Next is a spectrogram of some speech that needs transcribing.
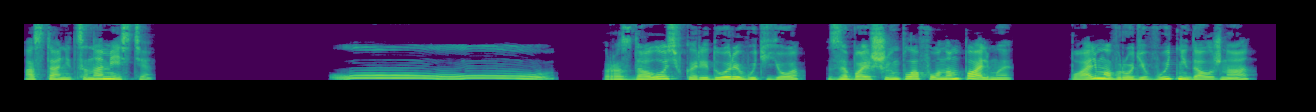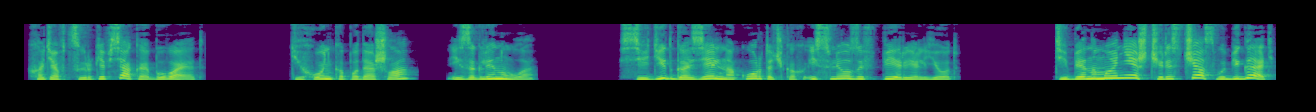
останется на месте. у Раздалось в коридоре вытье за большим плафоном пальмы. Пальма вроде выть не должна, хотя в цирке всякое бывает. Тихонько подошла и заглянула. Сидит газель на корточках и слезы в перья льет. «Тебе на манеж через час выбегать!»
